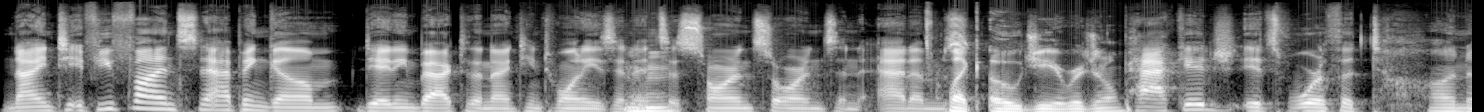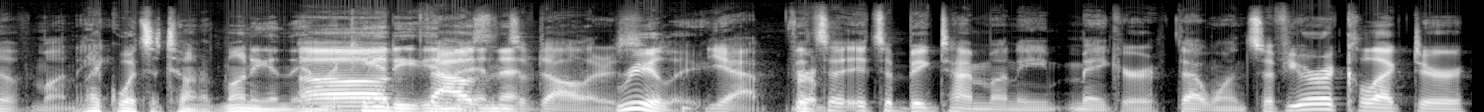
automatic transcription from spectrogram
19, if you find snapping gum dating back to the 1920s and it's a Soren Sorensen Adams Mm-hmm. Like OG original. package, it's worth a ton of money. Like what's a ton of money in, in the Uh, candy? in the- in thousands that- of dollars. Really? Yeah, For- it's a it's a big time money maker that one. So if you're a collector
